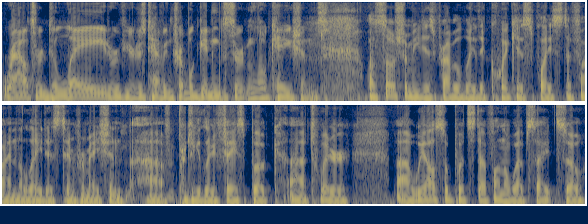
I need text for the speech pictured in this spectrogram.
routes are delayed or if you're just having trouble getting to certain locations? Well, social media is probably the quickest place to find the latest information, uh, particularly Facebook, uh, Twitter. Uh, we also put stuff on the website, so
